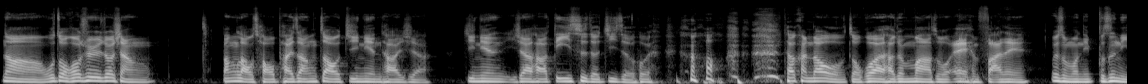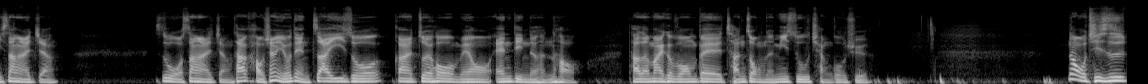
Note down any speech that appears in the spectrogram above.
那我走过去就想。帮老曹拍张照纪念他一下，纪念一下他第一次的记者会。他看到我走过来，他就骂说：“哎、很烦哎、为什么你不是你上来讲，是我上来讲？”他好像有点在意，说刚才最后没有 ending 的很好，他的麦克风被产总的秘书抢过去。那我其实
